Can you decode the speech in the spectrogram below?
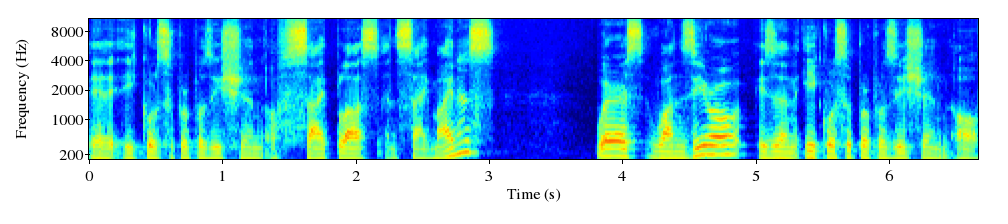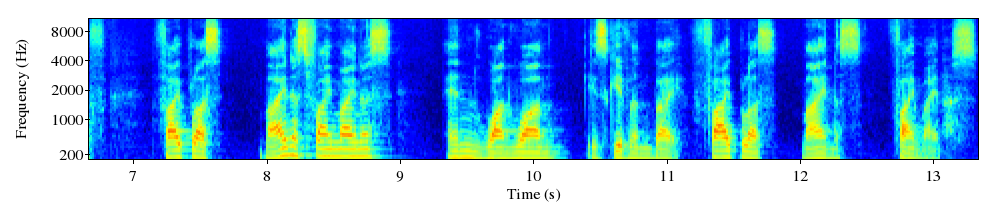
uh, equal superposition of psi plus and psi minus, whereas 1, 0 is an equal superposition of phi plus minus phi minus, and 1, 1 is given by phi plus minus phi minus.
